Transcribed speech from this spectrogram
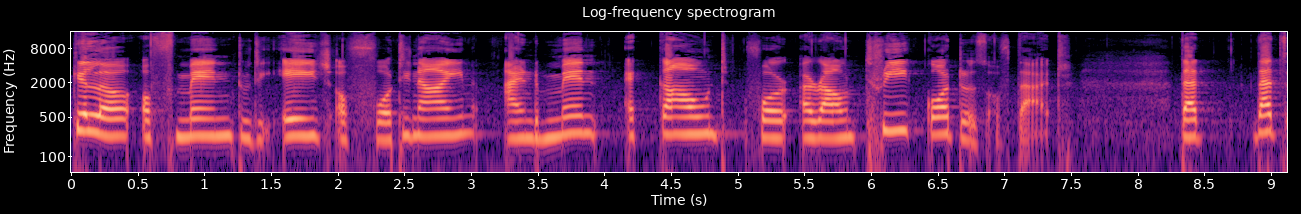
killer of men to the age of 49, and men account for around three quarters of that. That that's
